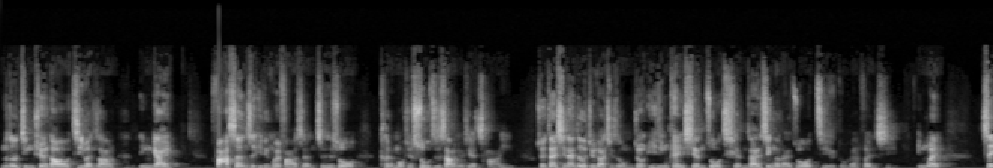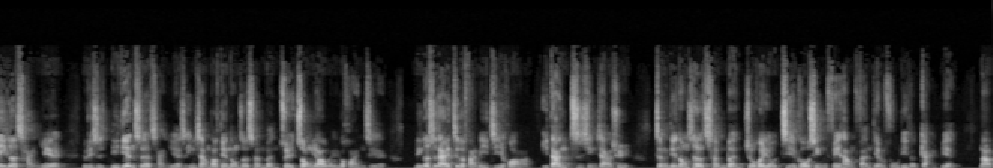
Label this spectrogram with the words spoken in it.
那这个精确到基本上应该发生是一定会发生，只是说可能某些数字上有些差异。所以在现在这个阶段，其实我们就已经可以先做前瞻性的来做解读跟分析，因为这一个产业，尤其是锂电池的产业，是影响到电动车成本最重要的一个环节。宁德时代这个返利计划一旦执行下去，整个电动车的成本就会有结构性非常翻天覆地的改变。那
